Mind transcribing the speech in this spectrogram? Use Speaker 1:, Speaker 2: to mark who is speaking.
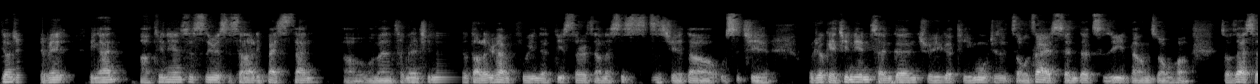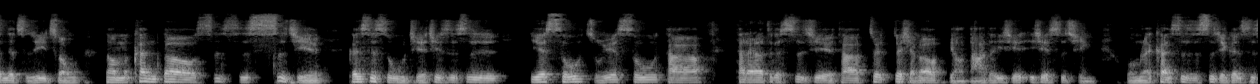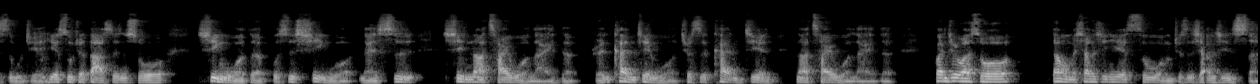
Speaker 1: 弟兄姐妹平安啊！今天是四月十三号，礼拜三啊。我们陈根清又到了约翰福音的第十二章的四十四节到五十节，我就给今天陈根取一个题目，就是走在神的旨意当中哈。走在神的旨意中，那我们看到四十四节跟四十五节，其实是耶稣主耶稣他。他来到这个世界，他最最想要表达的一些一些事情，我们来看四十四节跟四十五节，耶稣就大声说：“信我的不是信我，乃是信那差我来的。人看见我，就是看见那差我来的。”换句话说，当我们相信耶稣，我们就是相信神；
